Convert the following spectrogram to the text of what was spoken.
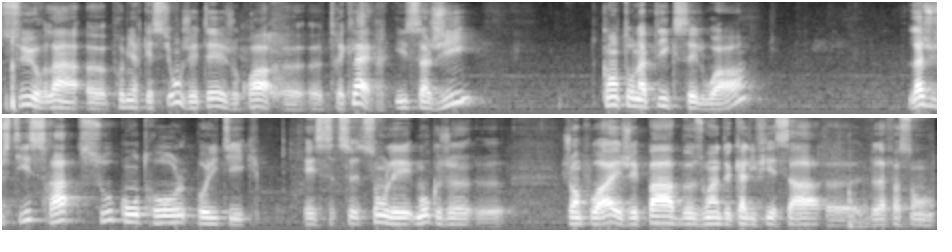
Sur la euh, première question, j'étais, je crois, euh, euh, très clair. Il s'agit, quand on applique ces lois, la justice sera sous contrôle politique. Et ce sont les mots que je, j'emploie et je n'ai pas besoin de qualifier ça de la façon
